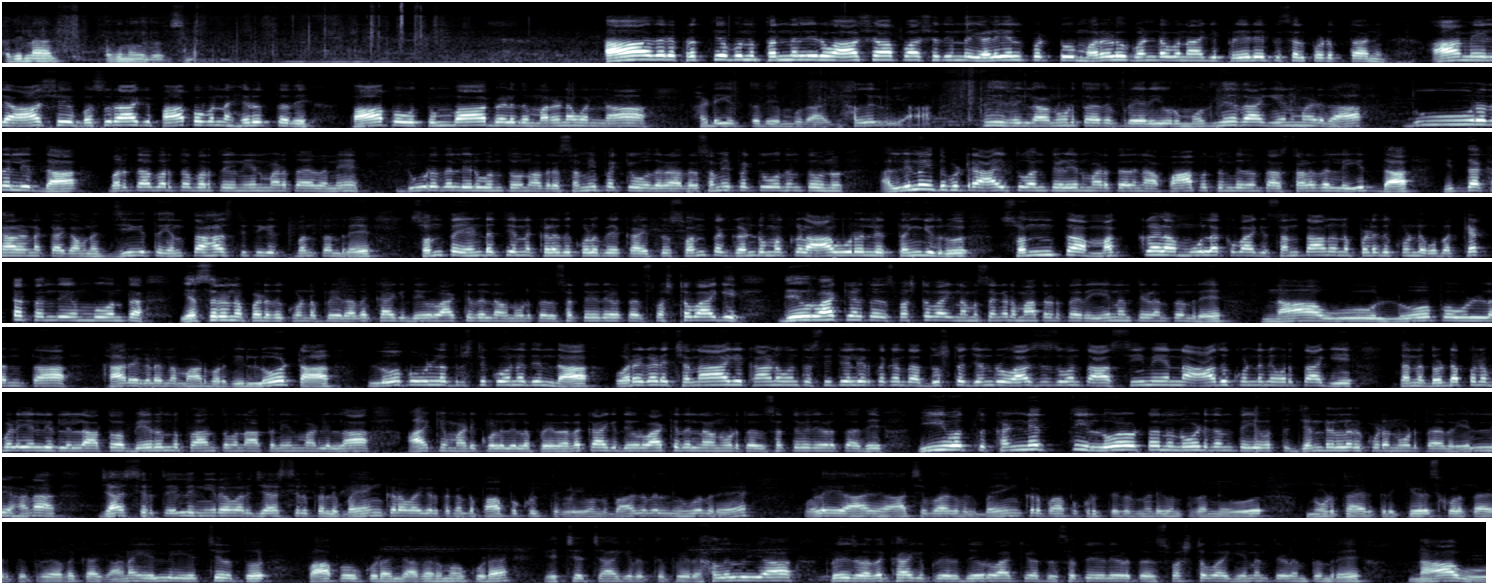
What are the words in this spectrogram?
ಹದಿನಾಲ್ಕು, ಹದಿನೈದು ವಚನ. ಆದರೆ ಪ್ರತಿಯೊಬ್ಬನು ತನ್ನಲ್ಲಿರುವ ಆಶಾಪಾಶದಿಂದ ಎಳೆಯಲ್ಪಟ್ಟು ಮರಳುಗೊಂಡವನಾಗಿ ಪ್ರೇರೇಪಿಸಲ್ಪಡುತ್ತಾನೆ. ಆಮೇಲೆ ಆಶೆಯು ಬಸುರಾಗಿ ಪಾಪವನ್ನು ಹೆರುತ್ತದೆ. ಪಾಪವು ತುಂಬ ಬೆಳೆದು ಮರಣವನ್ನು ಹಡೆಯುತ್ತದೆ ಎಂಬುದಾಗಿ. ಹಲಲುಯ ಪ್ರೇಯರ್, ಇಲ್ಲ ನೋಡ್ತಾ ಇದೆ ಪ್ರೇಯರ್, ಇವರು ಮೊದಲನೇದಾಗಿ ಏನು ಮಾಡಿದ? ದೂರದಲ್ಲಿದ್ದ ಬರ್ತಾ ಬರ್ತಾ ಬರ್ತಾ ಇವನು ಏನು ಮಾಡ್ತಾ ಇದ್ದಾನೆ? ದೂರದಲ್ಲಿರುವಂಥವನು, ಅದರ ಸಮೀಪಕ್ಕೆ ಹೋದರೆ ಅದರ ಸಮೀಪಕ್ಕೆ ಹೋದಂಥವನು ಅಲ್ಲಿನೂ ಇದ್ದುಬಿಟ್ರೆ ಆಯಿತು ಅಂತೇಳಿ ಏನು ಮಾಡ್ತಾ ಇದ್ದಾನೆ? ಆ ಪಾಪ ತುಂಬಿದಂಥ ಸ್ಥಳದಲ್ಲಿ ಇದ್ದ ಇದ್ದ ಕಾರಣಕ್ಕಾಗಿ ಅವನ ಜೀವಿತ ಎಂತಹ ಸ್ಥಿತಿಗೆ ಬಂತಂದರೆ ಸ್ವಂತ ಹೆಂಡತಿಯನ್ನು ಕಳೆದುಕೊಳ್ಳಬೇಕಾಯಿತು ಸ್ವಂತ ಗಂಡು ಮಕ್ಕಳು ಆ ಊರಲ್ಲಿ ತಂಗಿದ್ರು. ಸ್ವಂತ ಮಕ್ಕಳ ಮೂಲಕವಾಗಿ ಸಂತಾನವನ್ನು ಪಡೆದುಕೊಂಡ ಒಬ್ಬ ಕೆಟ್ಟ ತಂದೆ ಎಂಬುವಂಥ ಹೆಸರನ್ನು ಪಡೆದುಕೊಂಡ ಪ್ರೇರ ಅದಕ್ಕಾಗಿ ದೇವ್ರ ವಾಕ್ಯದಲ್ಲಿ ನಾವು ನೋಡ್ತಾ ಇದ್ದೇವೆ. ಸತ್ಯವೇದ ಹೇಳ್ತಾ ಸ್ಪಷ್ಟವಾಗಿ, ದೇವ್ರ ವಾಕ್ಯ ಹೇಳ್ತಾ ಸ್ಪಷ್ಟವಾಗಿ ನಮ್ಮ ಸಂಗಡ ಮಾತಾಡ್ತಾ ಇದೆ. ಏನಂತೇಳಿ ಅಂತಂದರೆ ನಾವು ಲೋಪವುಳ್ಳಂಥ ಕಾರ್ಯಗಳನ್ನು ಮಾಡಬಾರ್ದು. ಈ ಲೋಟ ಲೋಪವುಳ್ಳ ದೃಷ್ಟಿಕೋನದಿಂದ ಹೊರಗಡೆ ಚೆನ್ನಾಗಿ ಕಾಣುವಂಥ ಸ್ಥಿತಿಯಲ್ಲಿರ್ತಕ್ಕಂಥ ದುಷ್ಟ ಜನರು ವಾಸಿಸುವಂಥ ಆ ಸೀಮೆಯನ್ನು ಆದುಕೊಂಡನೇ ಹೊರತಾಗಿ ತನ್ನ ದೊಡ್ಡಪ್ಪನ ಬಳಿಯಲ್ಲಿರಲಿಲ್ಲ ಅಥವಾ ಬೇರೊಂದು ಪ್ರಾಂತವನ್ನು ಆತನ ಏನು ಮಾಡಲಿಲ್ಲ? ಆಯ್ಕೆ ಮಾಡಿಕೊಳ್ಳಲಿಲ್ಲ ಪ್ರೇರ ಅದಕ್ಕಾಗಿ ದೇವ್ರ ವಾಕ್ಯದಲ್ಲಿ ನಾವು ನೋಡ್ತಾ ಇದ್ದೀವಿ ಸತ್ಯವೇದ ಹೇಳ್ತಾ ಇದೆ ಇವತ್ತು ಕಣ್ಣೆತ್ತಿ ಲೋಟನ್ನು ನೋಡಿದಂತೆ ಇವತ್ತು ಜನರೆಲ್ಲರೂ ಕೂಡ ನೋಡ್ತಾ ಇದ್ದಾರೆ. ಎಲ್ಲಿ ಹಣ ಜಾಸ್ತಿ ಇರುತ್ತೆ, ಎಲ್ಲಿ ನೀರಾವರಿ ಜಾಸ್ತಿ ಇರುತ್ತೆ, ಅಲ್ಲಿ ಭಯಂಕರವಾಗಿರ್ತಕ್ಕಂಥ ಪಾಪಕೃತ್ಯಗಳು. ಈ ಒಂದು ಭಾಗದಲ್ಲಿ ನೀವು ಹೋದರೆ, ಒಳ್ಳೆಯ ಆಚೆ ಭಾಗದಲ್ಲಿ ಭಯಂಕರ ಪಾಪಕೃತ್ಯಗಳು ನಡೆಯುವಂಥದ್ದನ್ನು ನೀವು ನೋಡ್ತಾ ಇರ್ತೀರಿ, ಕೇಳಿಸ್ಕೊಳ್ತಾ ಇರ್ತೀರಿ ಅದಕ್ಕಾಗಿ ಹಣ ಎಲ್ಲಿ ಹೆಚ್ಚಿರುತ್ತೋ ಪಾಪವು ಕೂಡ ಅಲ್ಲಿ ಅಧರ್ಮವು ಕೂಡ ಹೆಚ್ಚೆಚ್ಚಾಗಿರುತ್ತೆ ಪ್ರೇರ ಯಾ ಪ್ರೇಜರು ಅದಕ್ಕಾಗಿ ಪ್ರೇರ ದೇವರು ವಾಕ್ಯ ಹೇಳ್ತದೆ, ಸತ್ಯವೇದ ಹೇಳ್ತದೆ, ಸ್ಪಷ್ಟವಾಗಿ ಏನಂತ ಹೇಳಂತಂದರೆ, ನಾವು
